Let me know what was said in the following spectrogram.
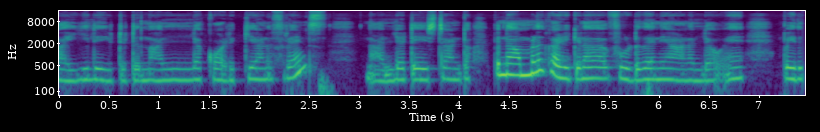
കയ്യിൽ ഇട്ടിട്ട് നല്ല കുഴക്കുകയാണ് ഫ്രണ്ട്സ്. നല്ല ടേസ്റ്റാണ് കേട്ടോ ഇപ്പം നമ്മൾ കഴിക്കണ ഫുഡ് തന്നെയാണല്ലോ ഏ? അപ്പോൾ ഇത്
